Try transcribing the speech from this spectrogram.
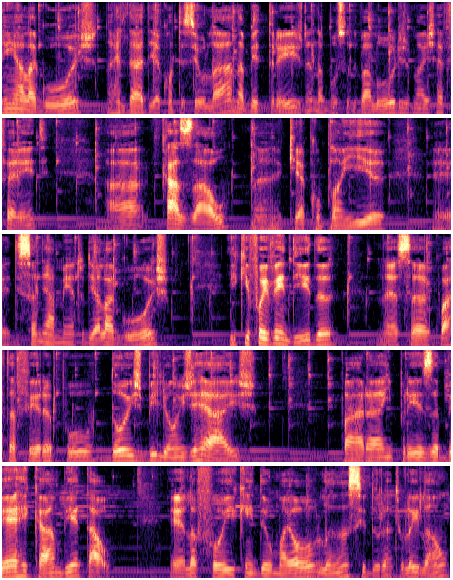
em Alagoas. Na realidade, aconteceu lá na B3, né, na Bolsa de Valores, mas referente a Casal, né, que é a companhia é, de saneamento de Alagoas, e que foi vendida nessa quarta-feira por 2 bilhões de reais para a empresa BRK Ambiental. Ela foi quem deu o maior lance durante o leilão.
